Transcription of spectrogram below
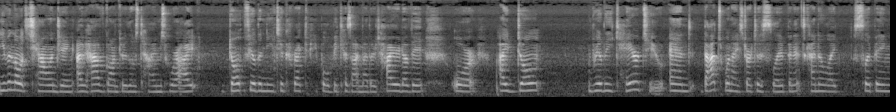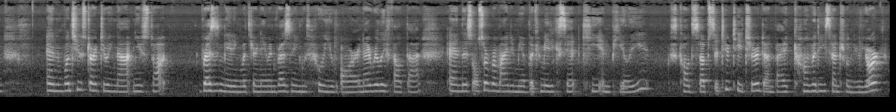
even though it's challenging, I have gone through those times where I don't feel the need to correct people because I'm either tired of it or I don't really care to. And that's when I start to slip, and it's kind of like slipping. And once you start doing that, and you start resonating with your name and resonating with who you are, and I really felt that. And this also reminded me of the comedic skit Key and Peele. It's called Substitute Teacher, done by Comedy Central New York.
